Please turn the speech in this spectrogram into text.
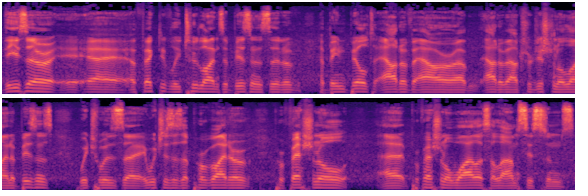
These are uh, effectively two lines of business that have, have been built out of our um, out of our traditional line of business, which was uh, which is as a provider of professional uh, professional wireless alarm systems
